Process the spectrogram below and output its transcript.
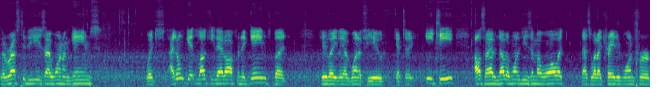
The rest of these I won on games, which I don't get lucky that often at games, but here lately I've won a few. Get the ET. I also had another one of these in my wallet. That's what I traded one for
